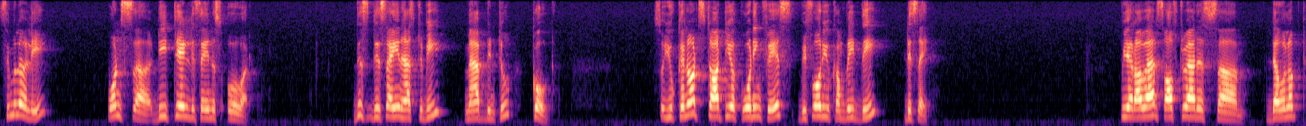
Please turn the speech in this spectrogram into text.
Similarly, once uh, detailed design is over, this design has to be mapped into code. So, you cannot start your coding phase before you complete the design. We are aware software is um, developed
